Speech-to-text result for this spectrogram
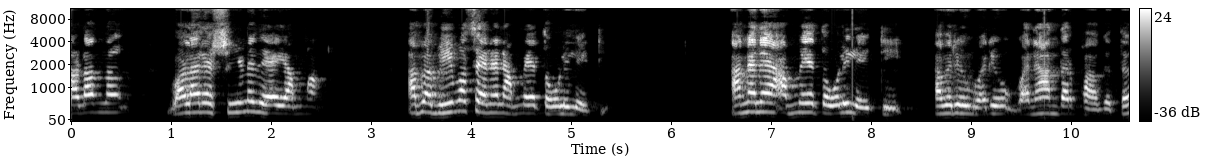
നടന്ന് വളരെ ക്ഷീണിതയായി അമ്മ അപ്പൊ ഭീമസേനൻ അമ്മയെ തോളിലേറ്റി. അങ്ങനെ അമ്മയെ തോളിലേറ്റി അവർ ഒരു വനാന്തർ ഭാഗത്ത്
